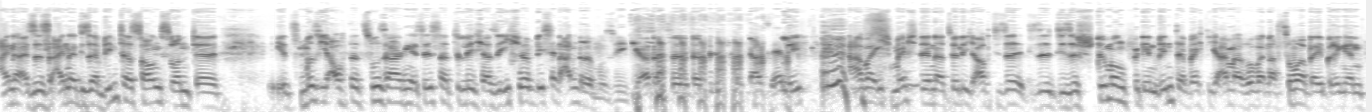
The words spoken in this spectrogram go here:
einer, es ist einer dieser Wintersongs und äh, jetzt muss ich auch dazu sagen, es ist natürlich, also ich höre ein bisschen andere Musik, ja, das, äh, da bin ich ganz ehrlich. Aber ich möchte natürlich auch diese diese diese Stimmung für den Winter möchte ich einmal rüber nach Summer Bay bringen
